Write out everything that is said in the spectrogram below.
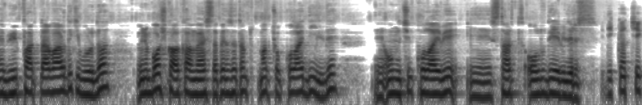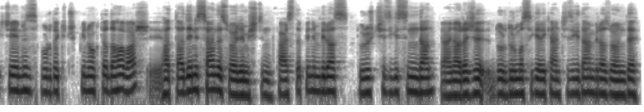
e, büyük farklar vardı ki burada önü boş kalkan Verstappen'i zaten tutmak çok kolay değildi. E, onun için kolay bir e, start oldu diyebiliriz. Dikkat çekeceğimiz burada küçük bir nokta daha var. E, hatta Deniz sen de söylemiştin. Verstappen'in biraz duruş çizgisinden yani aracı durdurması gereken çizgiden biraz önde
